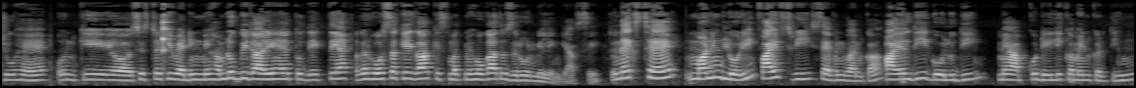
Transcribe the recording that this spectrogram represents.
जो है, उनकी सिस्टर की वेडिंग में हम लोग भी जा रहे हैं तो देखते हैं। अगर हो सकेगा, किस्मत में होगा तो ज़रूर मिलेंगे आपसे। तो नेक्स्ट है morning glory five three seven one का। पायल दी गोलू दी मैं आपको डेली कमेंट करती हूँ।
